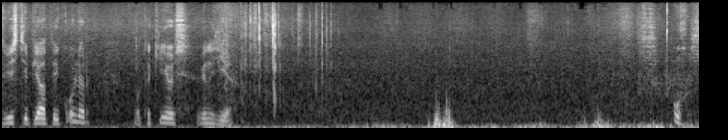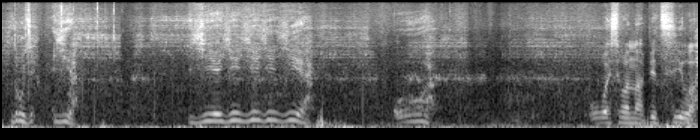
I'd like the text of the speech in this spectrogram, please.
205 колір. Отакий ось він є. Ух, друзі, є! Є, є, є, є, є! О! Ось вона підсіла.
